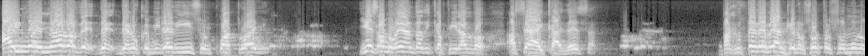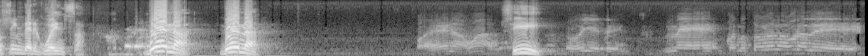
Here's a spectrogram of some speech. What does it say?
Ahí no hay nada de, de- de lo que Milady hizo en cuatro años. Y esa mujer anda aspirando a ser alcaldesa. Para que ustedes vean que nosotros somos unos sinvergüenza. Buena, buena. Buena, Juan. Sí. Oye, te- me, cuando tú hablas ahora de,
